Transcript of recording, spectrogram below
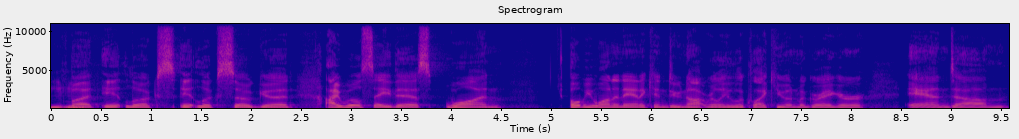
but it looks it looks so good. I will say this: one, Obi Wan and Anakin do not really look like Ewan McGregor, and um,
